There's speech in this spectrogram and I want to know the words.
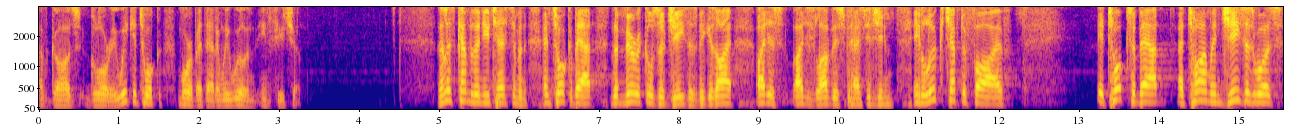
of God's glory. We could talk more about that, and we will in, in future. Then let's come to the New Testament and talk about the miracles of Jesus because I, I, just, I just love this passage. In, in Luke chapter 5, it talks about a time when Jesus was,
